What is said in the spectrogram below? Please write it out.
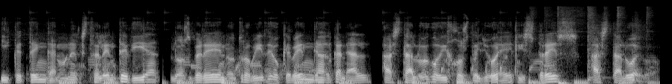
y que tengan un excelente día, los veré en otro vídeo que venga al canal, hasta luego hijos de Yue X3, hasta luego.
